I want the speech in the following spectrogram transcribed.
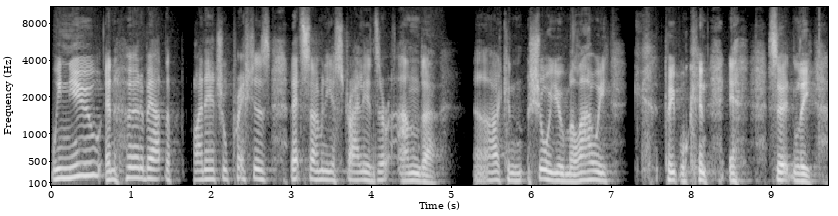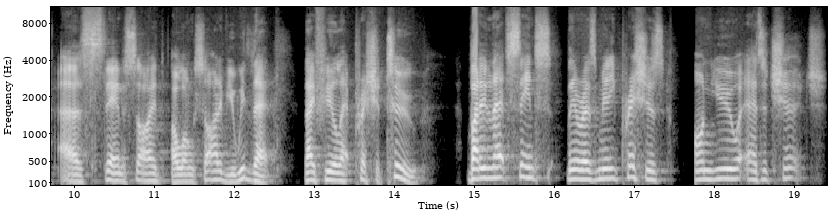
we knew and heard about the financial pressures that so many Australians are under. I can assure you, Malawi people can uh, certainly uh, stand aside alongside of you with that. they feel that pressure too. But in that sense, there are as many pressures on you as a church.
